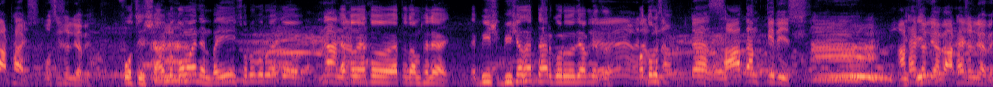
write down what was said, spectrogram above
আঠাশ পঁচিশ হলে হবে। পঁচিশ আর একটু কমায় দেন ভাই এই ছোট গরু এত না, না, এত এত এত দাম চলে হয় এই বিশ বিশ হাজার টাকার গরু যদি আপনি এত- কত হলে এটা সাত দাম তিরিশ। আঠাশ হলে হবে আঠাশ হলে হবে।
